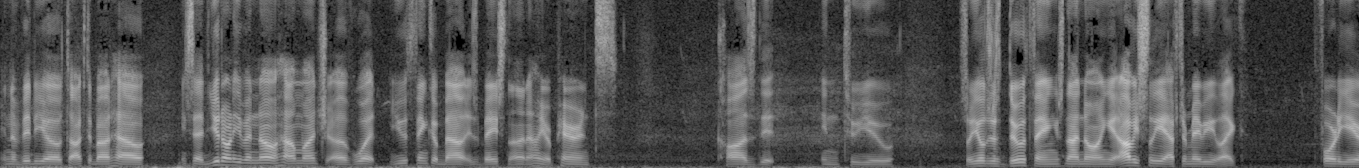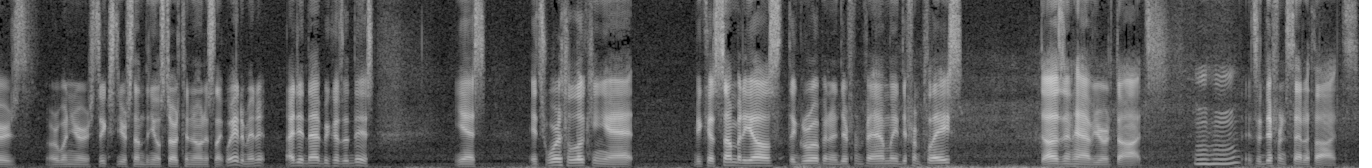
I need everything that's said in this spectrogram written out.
in a video, talked about how he said, You don't even know how much of what you think about is based on how your parents caused it into you. So you'll just do things not knowing it. Obviously, after maybe like 40 years or when you're 60 or something, you'll start to notice, like, wait a minute, I did that because of this. Yes, it's worth looking at because somebody else that grew up in a different family, different place, doesn't have your thoughts. Mm-hmm. It's a different set of thoughts.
